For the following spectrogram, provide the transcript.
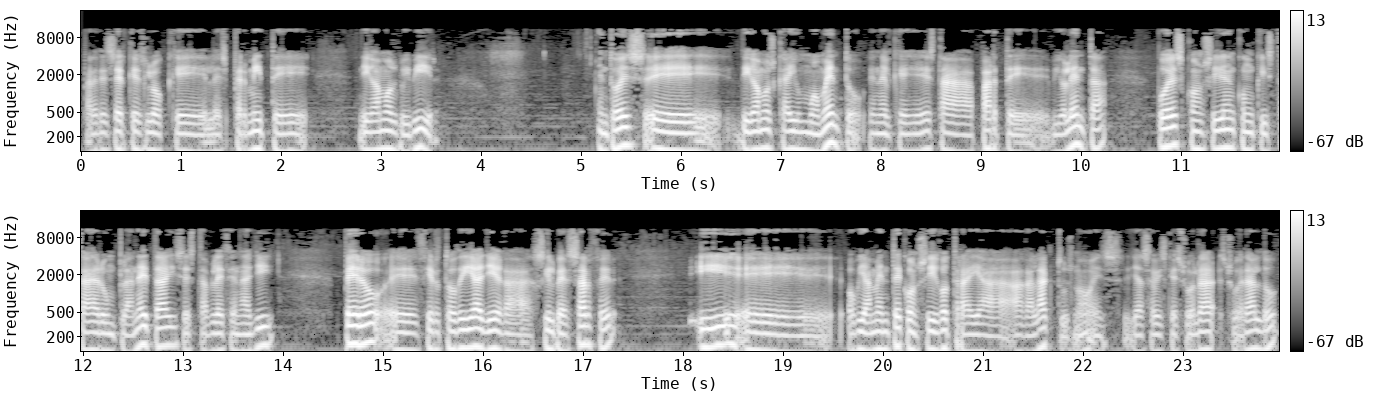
Parece ser que es lo que les permite, digamos, vivir. Entonces, eh, digamos que hay un momento en el que esta parte violenta, pues consiguen conquistar un planeta y se establecen allí, pero cierto día llega Silver Surfer y obviamente consigo trae a, Galactus, ¿no? Es, ya sabéis que es su heraldo,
